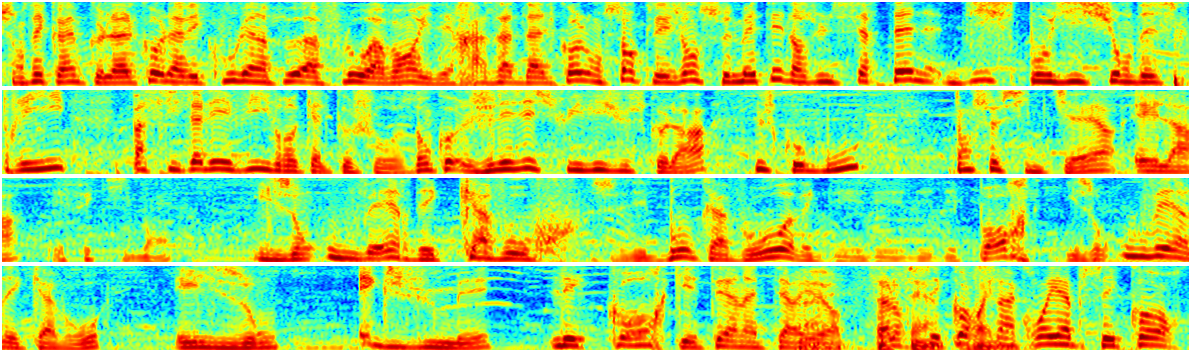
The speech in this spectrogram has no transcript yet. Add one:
je sentais quand même que l'alcool avait coulé un peu à flot avant, il y a des rasades d'alcool. On sent que les gens se mettaient dans une certaine disposition d'esprit parce qu'ils allaient vivre quelque chose. Donc je les ai suivis jusque-là, jusqu'au bout, dans ce cimetière. Et là, effectivement, ils ont ouvert des caveaux. C'est des beaux caveaux avec des, portes. Ils ont ouvert les caveaux et ils ont exhumé les corps qui étaient à l'intérieur. Alors ces corps, c'est incroyable. Ces corps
